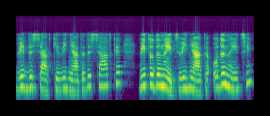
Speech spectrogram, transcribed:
Від десятків відняти десятки, від одиниць відняти одиниці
